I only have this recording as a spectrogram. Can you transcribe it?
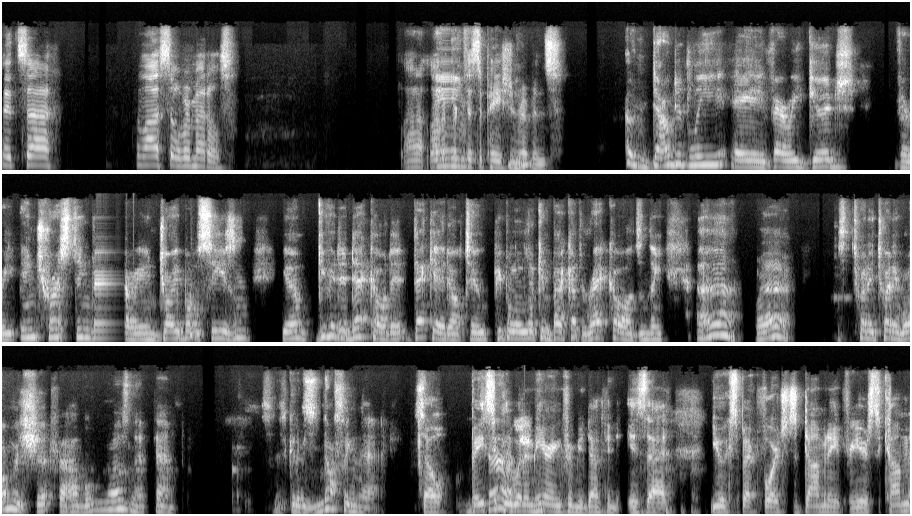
it's uh a lot of silver medals, a lot of, lot of participation ribbons. undoubtedly a very good, very interesting, very enjoyable season. You know, give it a decade, a decade or two, people are looking back at the records and think, ah, well, this 2021 was shit for Hamilton, wasn't it? Then so there's going to be nothing there. So basically, Gosh. what I'm hearing from you, Duncan, is that you expect Forge to dominate for years to come,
